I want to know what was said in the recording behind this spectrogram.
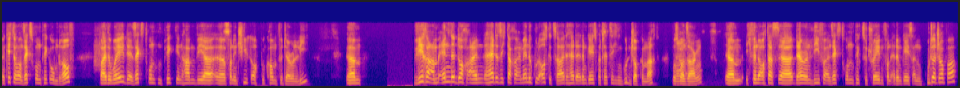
dann kriegt er noch einen 6-Runden-Pick oben drauf. By the way, der 6-Runden-Pick, den haben wir äh, von den Chiefs auch bekommen für Darren Lee. Ähm, wäre am Ende doch ein, hätte sich doch am Ende gut ausgezahlt, hätte Adam Gase mal tatsächlich einen guten Job gemacht, muss ja. man sagen. Ähm, ich finde auch, dass äh, Darren Lee für einen Sechstrunden-Pick zu traden von Adam Gase ein guter Job war.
